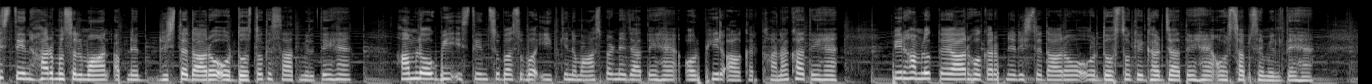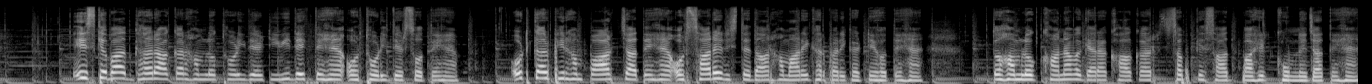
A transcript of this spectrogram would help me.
اس دن ہر مسلمان اپنے رشتہ داروں اور دوستوں کے ساتھ ملتے ہیں ہم لوگ بھی اس دن صبح صبح عید کی نماز پڑھنے جاتے ہیں اور پھر آ کر کھانا کھاتے ہیں پھر ہم لوگ تیار ہو کر اپنے رشتہ داروں اور دوستوں کے گھر جاتے ہیں اور سب سے ملتے ہیں اس کے بعد گھر آ کر ہم لوگ تھوڑی دیر ٹی وی دیکھتے ہیں اور تھوڑی دیر سوتے ہیں اٹھ کر پھر ہم پارک جاتے ہیں اور سارے رشتہ دار ہمارے گھر پر اکٹھے ہوتے ہیں تو ہم لوگ کھانا وغیرہ کھا کر سب کے ساتھ باہر گھومنے جاتے ہیں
